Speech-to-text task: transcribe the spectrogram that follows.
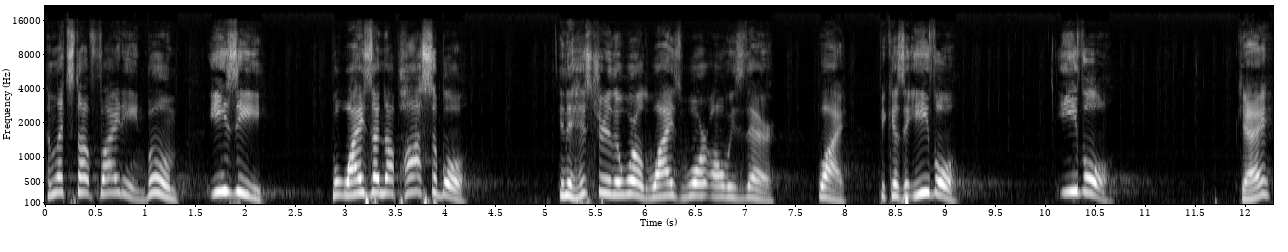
and let's stop fighting. Boom. Easy. But why is that not possible? In the history of the world, why is war always there? Why? Because of evil. Evil. Okay?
